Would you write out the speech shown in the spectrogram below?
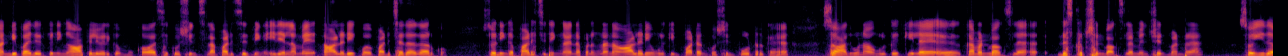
கண்டிப்பாக இது வரைக்கும் நீங்கள் ஆஃபில் வரைக்கும் முக்கால்வாசி கொஷின்ஸ்லாம் படிச்சிருப்பீங்க. இது எல்லாமே ஆல்ரெடி படித்ததாக தான் இருக்கும். ஸோ நீங்கள் படிச்சிட்டிங்கன்னா என்ன பண்ணுங்கன்னா நான் ஆல்ரெடி உங்களுக்கு இம்பார்ட்டன்ட் கொஷின் போட்டிருக்கேன். ஸோ அதுவும் நான் உங்களுக்கு கீழே கமெண்ட் பாக்ஸில் டிஸ்கிரிப்ஷன் பாக்ஸில் மென்ஷன் பண்ணுறேன் ஸோ இதை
